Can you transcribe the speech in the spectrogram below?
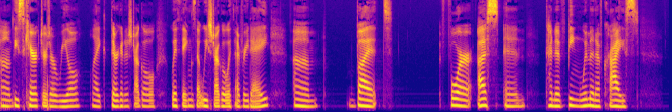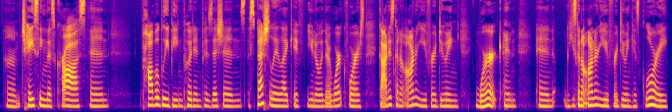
um, these characters are real. Like they're going to struggle with things that we struggle with every day. Um, but for us and kind of being women of Christ, um, chasing this cross and probably being put in positions, especially like if, you know, in their workforce, God is going to honor you for doing work and, and he's going to honor you for doing his glory.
